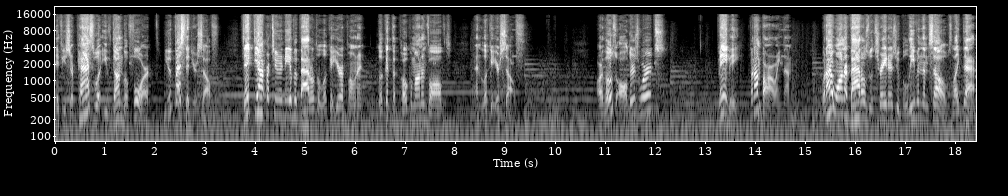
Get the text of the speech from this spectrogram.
if you surpass what you've done before, you have bested yourself. Take the opportunity of a battle to look at your opponent, look at the Pokemon involved, and look at yourself. Are those Alder's words? Maybe, but I'm borrowing them. What I want are battles with trainers who believe in themselves, like that.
